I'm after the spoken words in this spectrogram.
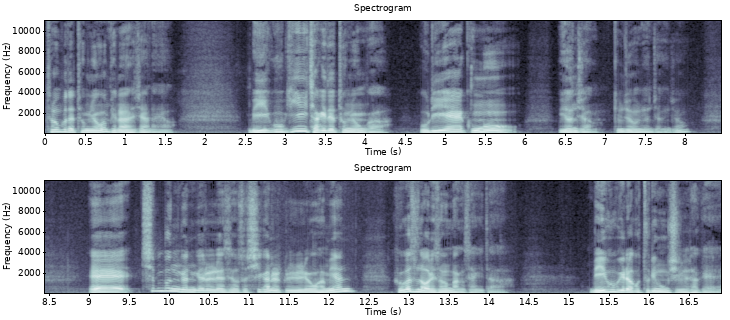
트럼프 대통령은 비난하지 않아요. 미국이 자기 대통령과 우리의 국무위원장, 김정은 위원장이죠. 에 친분 관계를 내세워서 시간을 끌려고 하면 그것은 어리석은 망상이다. 미국이라고 두리뭉실하게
